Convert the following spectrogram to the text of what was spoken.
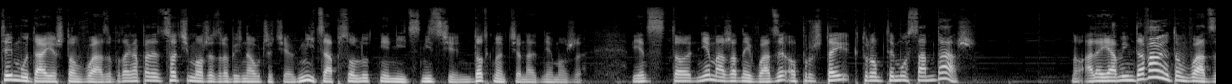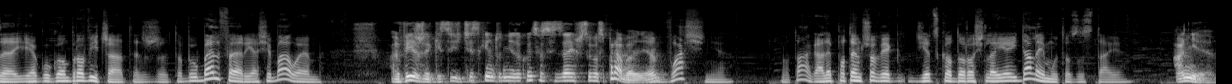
ty mu dajesz tą władzę, bo tak naprawdę co ci może zrobić nauczyciel? Nic, absolutnie nic, nic cię, dotknąć cię nawet nie może. Więc to nie ma żadnej władzy oprócz tej, którą ty mu sam dasz. No, ale ja im dawałem tą władzę, jak u Gombrowicza też, że to był Belfer, ja się bałem. Ale wiesz, że jak jesteś dzieckiem, to nie do końca sobie zdajesz z tego sprawę, nie? No właśnie. No tak, ale potem człowiek, dziecko dorośleje i dalej mu to zostaje. A nie,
